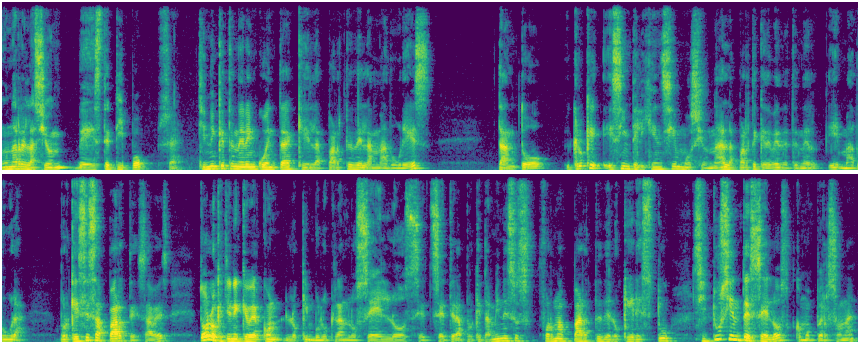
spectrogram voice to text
una relación de este tipo, tienen que tener en cuenta que la parte de la madurez, tanto, creo que es inteligencia emocional, la parte que debe de tener eh, madura, porque es esa parte, ¿sabes? Todo lo que tiene que ver con lo que involucran los celos, etcétera, porque también eso forma parte de lo que eres tú. Si tú sientes celos como persona,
